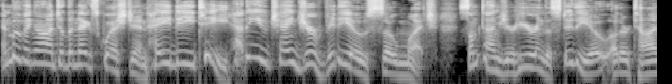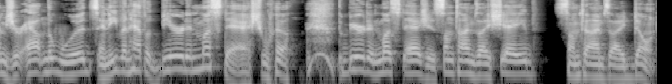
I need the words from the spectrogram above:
And moving on to the next question. Hey DT, how do you change your videos so much? Sometimes you're here in the studio, other times you're out in the woods and even have a beard and mustache. Well, the beard and mustache is sometimes I shave, sometimes I don't.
